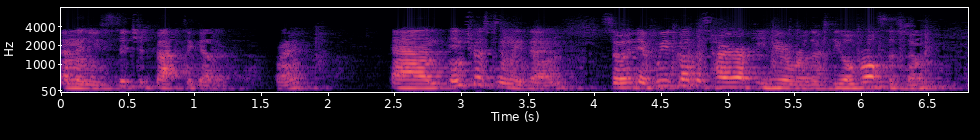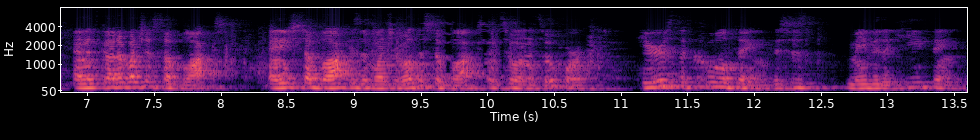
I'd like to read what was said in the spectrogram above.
and then you stitch it back together, right? And interestingly then, so if we've got this hierarchy here where there's the overall system, and it's got a bunch of subblocks, and each subblock is a bunch of other subblocks, and so on and so forth, here's the cool thing. This is maybe the key thing.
